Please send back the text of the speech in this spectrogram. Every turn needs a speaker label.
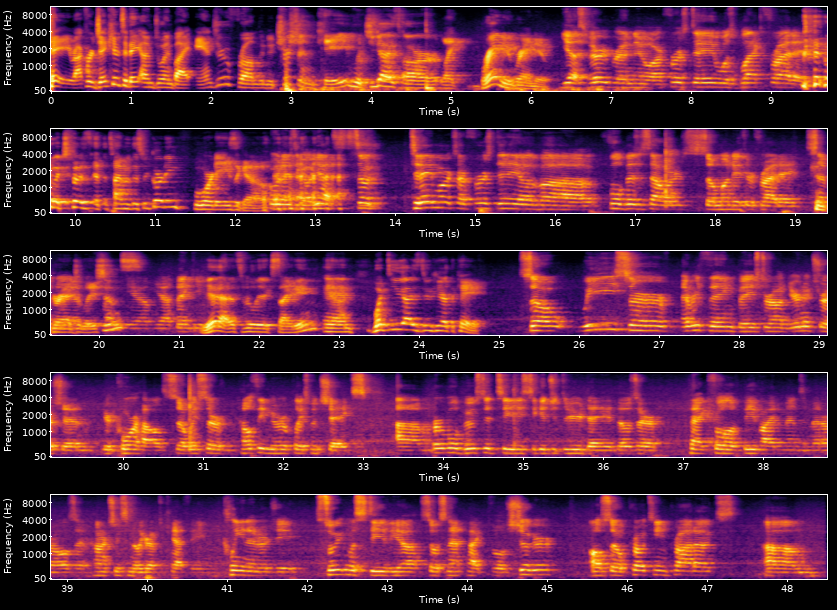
Speaker 1: Hey, Rockford Jake here. Today I'm joined by Andrew from the Nutrition Cave, which you guys are like brand new, brand new.
Speaker 2: Yes, very brand new. Our first day was Black Friday.
Speaker 1: which was at the time of this recording, four days ago.
Speaker 2: Four days ago, yes. So today marks our first day of uh, full business hours, so Monday through Friday. 7 a.m.
Speaker 1: Congratulations.
Speaker 2: Yeah, yeah, thank you.
Speaker 1: Yeah, that's really exciting. And what do you guys do here at the cave?
Speaker 2: So we serve everything based around your nutrition, your core health. So we serve healthy meal replacement shakes, um, herbal boosted teas to get you through your day. Those are packed full of B vitamins and minerals and 160 milligrams of caffeine, clean energy, sweetened with stevia, so it's not packed full of sugar. Also protein products, um,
